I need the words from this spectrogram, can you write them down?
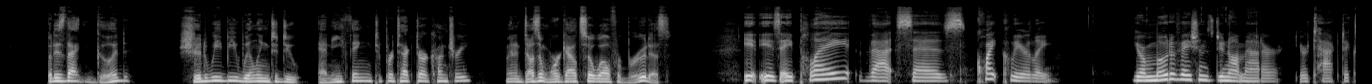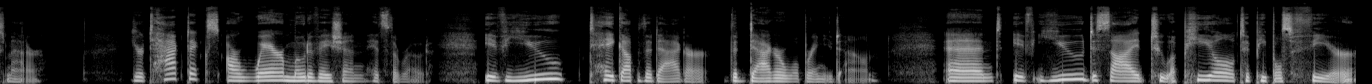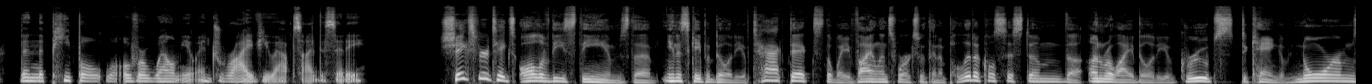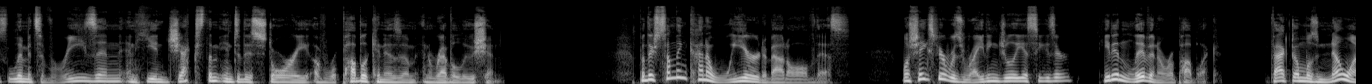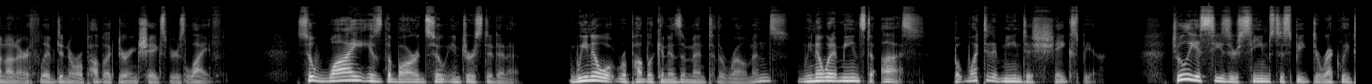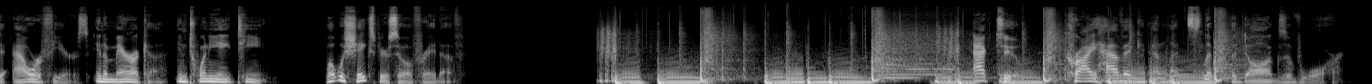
But is that good? Should we be willing to do anything to protect our country? I mean, it doesn't work out so well for Brutus. It is a play that says quite clearly your motivations do not matter, your tactics matter. Your tactics are where motivation hits the road. If you take up the dagger, the dagger will bring you down. And if you decide to appeal to people's fear, then the people will overwhelm you and drive you outside the city. Shakespeare takes all of these themes the inescapability of tactics, the way violence works within a political system, the unreliability of groups, decaying of norms, limits of reason, and he injects them into this story of republicanism and revolution. But there's something kind of weird about all of this. While Shakespeare was writing Julius Caesar, he didn't live in a republic. In fact, almost no one on earth lived in a republic during Shakespeare's life. So, why is the bard so interested in it? We know what republicanism meant to the Romans. We know what it means to us. But what did it mean to Shakespeare? Julius Caesar seems to speak directly to our fears in America in 2018. What was Shakespeare so afraid of? Act 2 Cry havoc and let slip the dogs of war.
